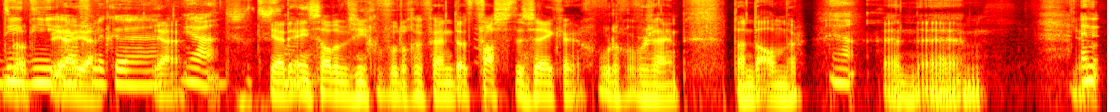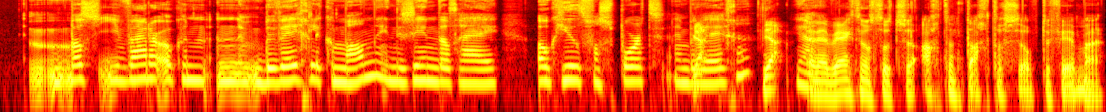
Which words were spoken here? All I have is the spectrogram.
die, die erfelijke. Ja, ja. dus ja de een zal er misschien gevoeliger zijn, dat vast en zeker gevoeliger voor zijn dan de ander. Ja. En, uh, en was je vader ook een, een bewegelijke man in de zin dat hij ook hield van sport en bewegen? Ja, ja. en hij werkte nog tot zijn 88ste op de firma.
